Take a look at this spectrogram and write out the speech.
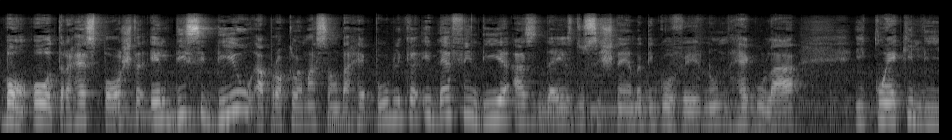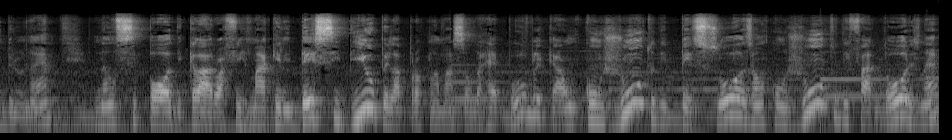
Bom, outra resposta, ele decidiu a proclamação da República e defendia as ideias do sistema de governo regular e com equilíbrio, né? Não se pode, claro, afirmar que ele decidiu pela proclamação da República, um conjunto de pessoas, um conjunto de fatores, né,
